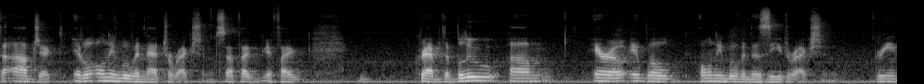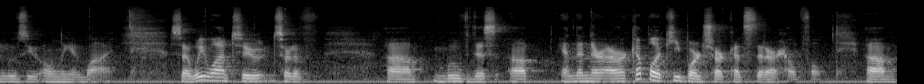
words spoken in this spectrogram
the object, it'll only move in that direction. So if I, if I grab the blue um, arrow, it will only move in the z direction. Green moves you only in y. So we want to sort of um, move this up. And then there are a couple of keyboard shortcuts that are helpful. Um,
